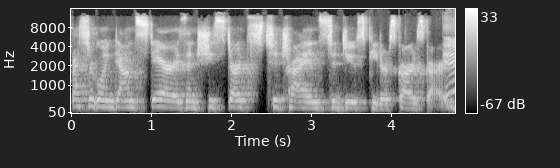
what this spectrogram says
Esther going downstairs and she starts to try and seduce Peter Skarsgård. Ew.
